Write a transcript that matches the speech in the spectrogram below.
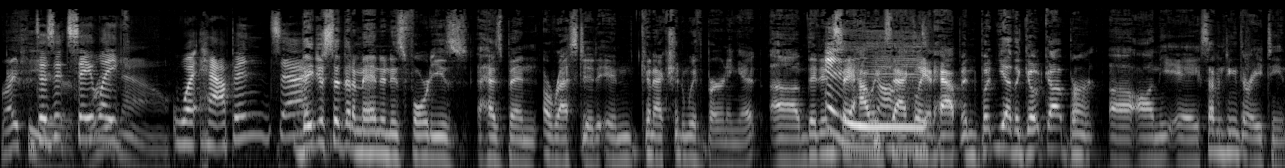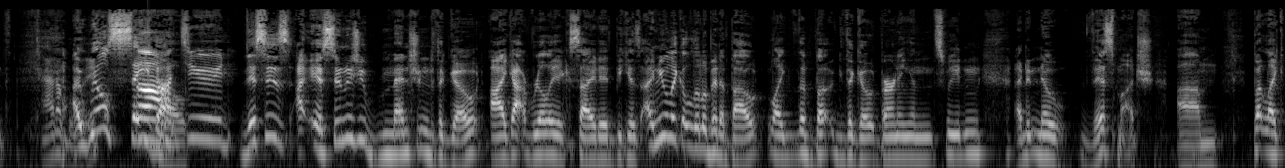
Right here. Does it say, right like- now? What happened, Zach? They just said that a man in his 40s has been arrested in connection with burning it. Um, they didn't say how exactly it happened, but yeah, the goat got burnt uh, on the a 17th or 18th. Attaboy. I will say oh, though, dude. this is as soon as you mentioned the goat, I got really excited because I knew like a little bit about like the the goat burning in Sweden. I didn't know this much, um, but like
